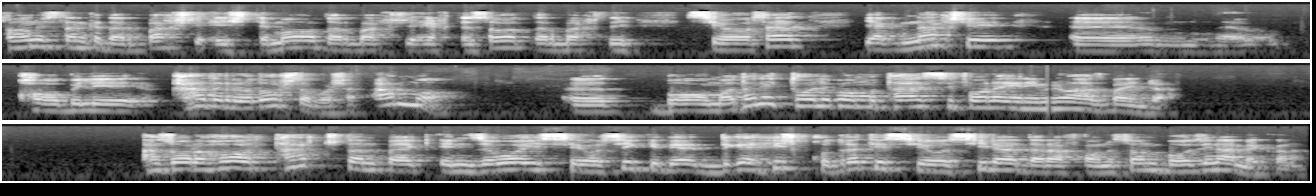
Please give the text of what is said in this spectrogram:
تانستن که در بخش اجتماع در بخش اقتصاد در بخش سیاست یک نقش قابل قدر را داشته باشه. اما با آمدن طالبان متاسفانه یعنی اینو از بین رفت. هزارها ترد شدن به یک انزوای سیاسی که دیگه هیچ قدرت سیاسی را در افغانستان بازی نمی‌کنه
